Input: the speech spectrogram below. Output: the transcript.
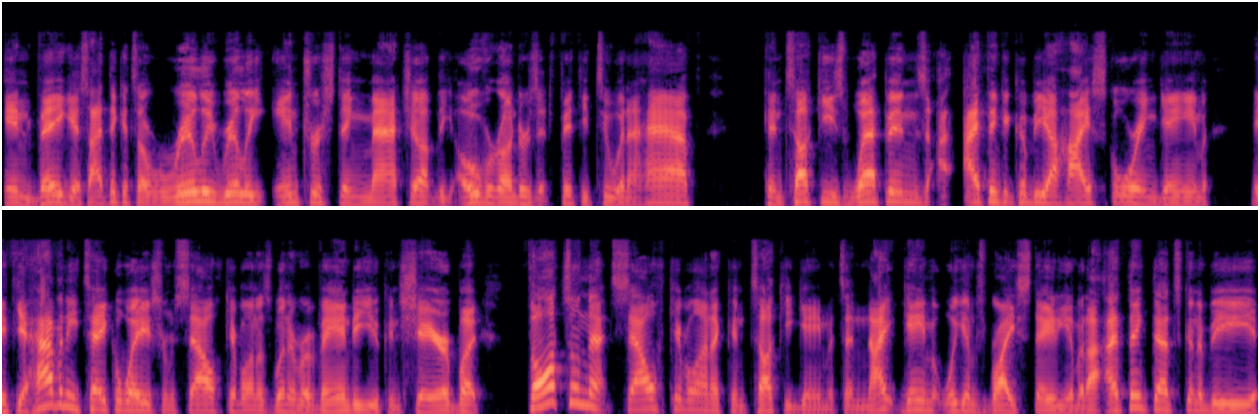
in Vegas. I think it's a really, really interesting matchup. The over-unders at 52 and a half. Kentucky's weapons. I, I think it could be a high-scoring game. If you have any takeaways from South Carolina's win over Vandy, you can share. But Thoughts on that South Carolina Kentucky game? It's a night game at Williams Brice Stadium, but I, I think that's going to be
